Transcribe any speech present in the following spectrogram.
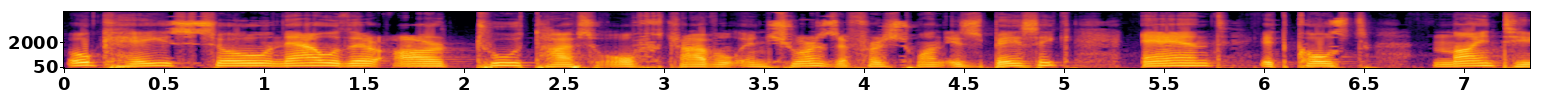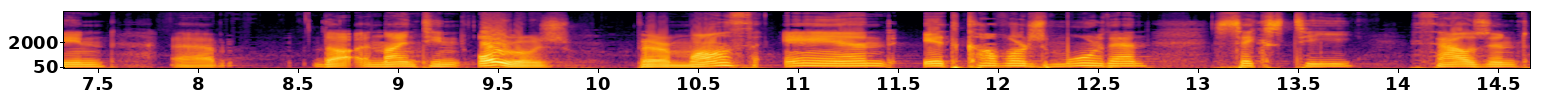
Okay, so now there are two types of travel insurance. The first one is basic and it costs 19, uh, the 19 euros per month and it covers more than 60,000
